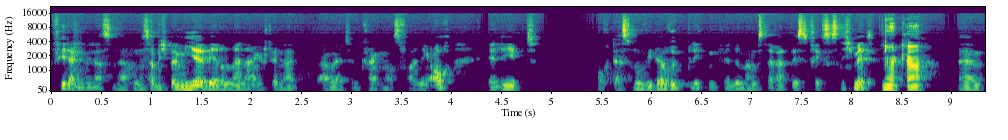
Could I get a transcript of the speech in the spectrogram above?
Federn gelassen hat. Und das habe ich bei mir während meiner Angestelltenarbeit im Krankenhaus vor allen Dingen auch erlebt. Auch das nur wieder rückblickend. Wenn du im Hamsterrad bist, kriegst du es nicht mit. Ja, klar. Ähm,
